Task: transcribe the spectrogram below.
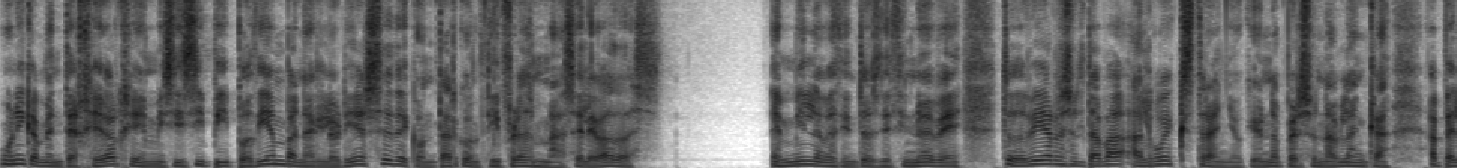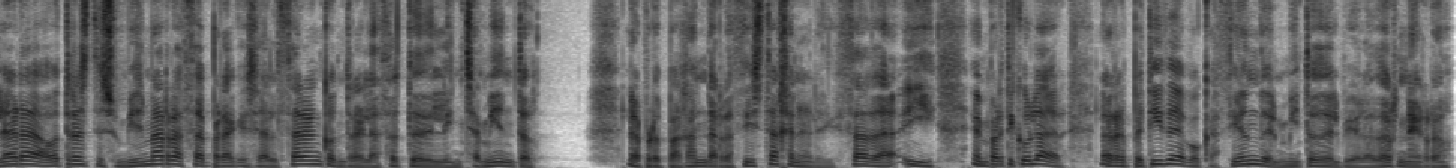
Únicamente Georgia y Mississippi podían vanagloriarse de contar con cifras más elevadas. En 1919 todavía resultaba algo extraño que una persona blanca apelara a otras de su misma raza para que se alzaran contra el azote del linchamiento. La propaganda racista generalizada y, en particular, la repetida evocación del mito del violador negro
